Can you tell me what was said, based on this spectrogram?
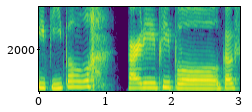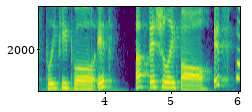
party people. Party people, ghostly people. It's officially fall. It's fun.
